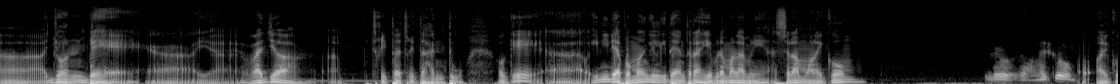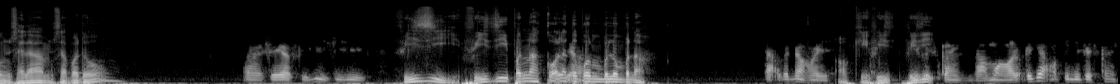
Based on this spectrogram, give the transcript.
uh, John Bear uh, ya raja uh, cerita-cerita hantu. Okey, uh, ini dia pemanggil kita yang terakhir pada malam ini. Assalamualaikum. Hello, Assalamualaikum. Waalaikumsalam. Siapa tu? Uh, saya Fizi, Fizi. Fizi. Fizi pernah call Ya. ataupun belum pernah? Tak pernah, oi. Okey, Fizi. Fizi. Lama orang kerja, tapi ni first time.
